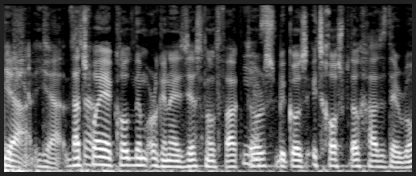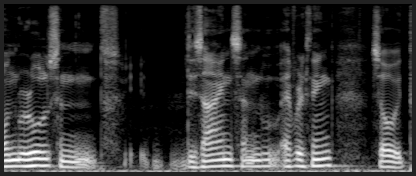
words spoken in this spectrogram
yeah, patient. yeah. That's So- why I call them organizational factors Yes. because each hospital has their own rules and designs and everything. So it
